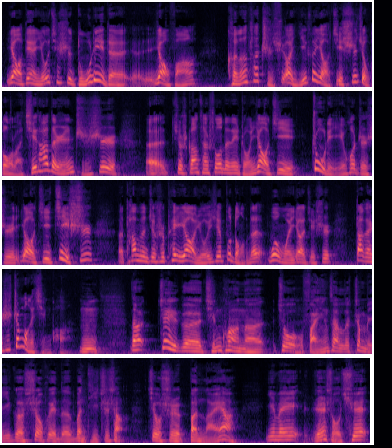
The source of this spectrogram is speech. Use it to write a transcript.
药店，尤其是独立的药房，可能他只需要一个药剂师就够了，其他的人只是呃，就是刚才说的那种药剂助理或者是药剂技师。呃，他们就是配药，有一些不懂的，问问药剂师，大概是这么个情况。嗯，那这个情况呢，就反映在了这么一个社会的问题之上，就是本来啊，因为人手缺，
